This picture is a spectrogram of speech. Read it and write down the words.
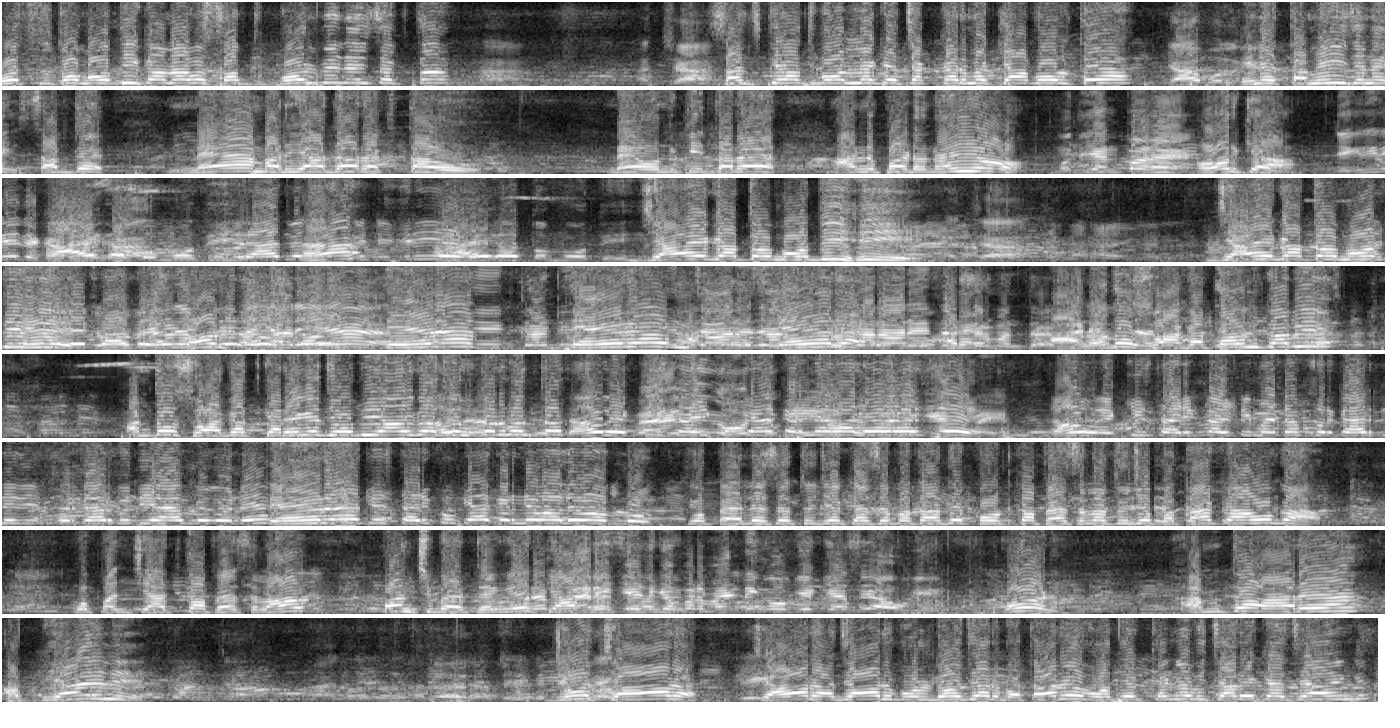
वो तो मोदी का मैं वो शब्द बोल भी नहीं सकता। हाँ। अच्छा। संस्कृत बोलने के चक्कर में क्या बोलते हैं? क्या बोलते इन्हें तमीज नहीं शब्द मैं मर्यादा रखता हूँ। मैं उनकी तरह अनपढ़ नहीं हूँ। मोदी अनपढ़ है? और क्या? डिग्री नहीं देखा? आएगा तो मोदी ही। तो हाँ? डिग्री आएगा तो मोदी जाएगा तो मोदी ही। अच्छा। जाएगा तो मोदी ही। है, और तेरह तेरह तेरह। आने तो स्वागत है उनका भी। हम तो स्वागत करेंगे जो भी आएगा जंतर मंतर इक्कीस तारीख को क्या करने वाले हो ऐसे ताऊ इक्कीस तारीख का अल्टीमेटम सरकार ने सरकार को दिया आप लोगों ने। तेरह- इक्कीस तारीख को क्या करने वाले हो आप लोग? क्यों पहले से तुझे कैसे बता दे? कोर्ट का फैसला तुझे पता क्या होगा? वो पंचायत का फैसला पंच बैठेंगे क्या होगी? कैसे आओगे? कौन हम तो आ रहे हैं अब भी आए नहीं। जो चार चार हज़ार बुलडोजर बता रहे हैं, वो देखेंगे बेचारे कैसे आएँगे।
